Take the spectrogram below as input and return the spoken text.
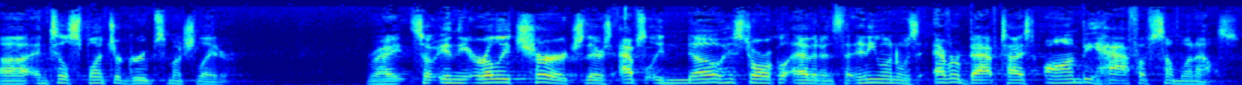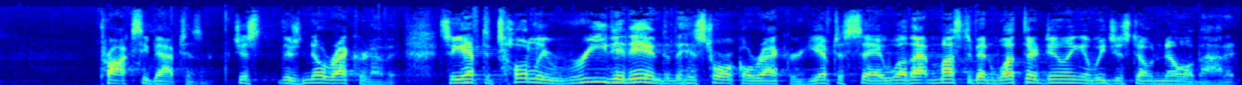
uh, until splinter groups much later right? So in the early church, there's absolutely no historical evidence that anyone was ever baptized on behalf of someone else. Proxy baptism. Just there's no record of it. So you have to totally read it into the historical record. You have to say, well, that must have been what they're doing and we just don't know about it,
